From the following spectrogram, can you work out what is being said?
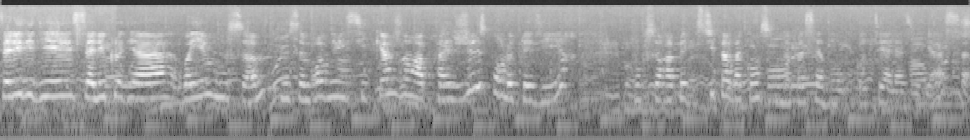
Salut Didier, salut Claudia. Voyez où nous sommes Nous sommes revenus ici 15 ans après, juste pour le plaisir, pour se rappeler des super vacances qu'on a passées à vos côtés à Las Vegas.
